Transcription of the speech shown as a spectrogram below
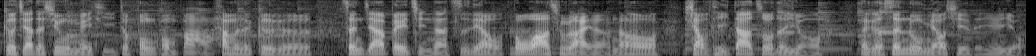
各家的新闻媒体都疯狂把他们的各个身家背景啊、资料都挖出来了，然后小题大做的有，那个深入描写的也有。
